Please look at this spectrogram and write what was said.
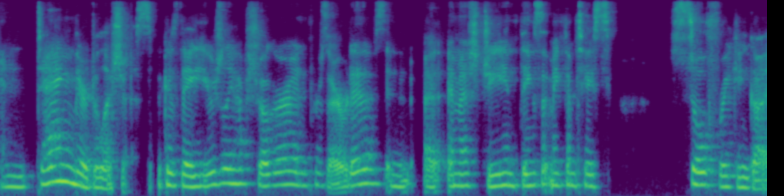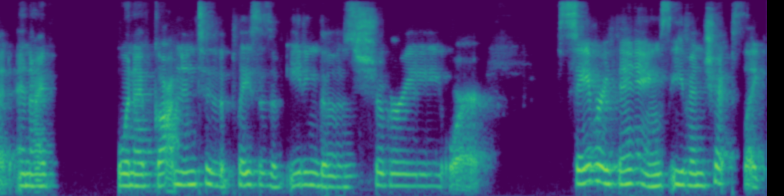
and dang, they're delicious because they usually have sugar and preservatives and uh, MSG and things that make them taste so freaking good. And I've when I've gotten into the places of eating those sugary or savory things, even chips, like,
